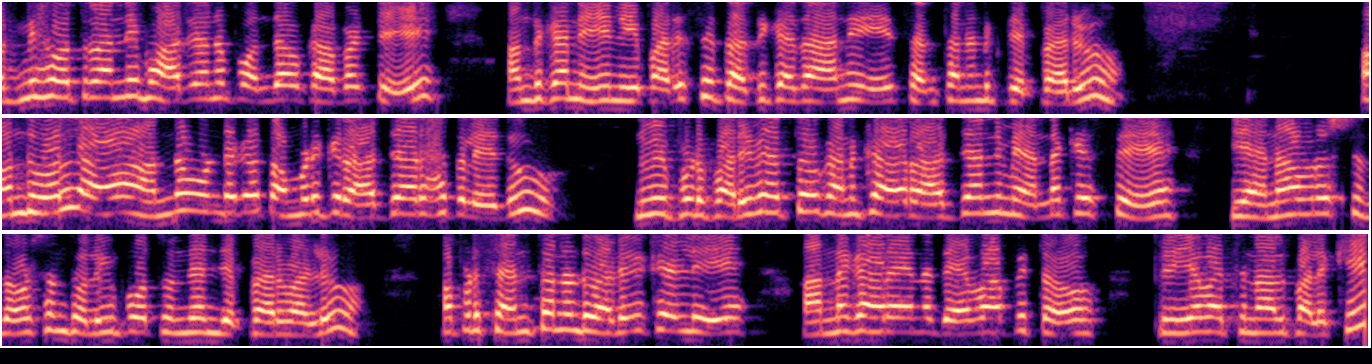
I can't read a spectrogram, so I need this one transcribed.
అగ్నిహోత్రాన్ని భార్యను పొందావు కాబట్టి అందుకని నీ పరిస్థితి అది కదా అని శంతనుడికి చెప్పారు. అందువల్ల అన్నం ఉండగా తమ్ముడికి రాజ్యార్హత లేదు. నువ్వు ఇప్పుడు పరివేత్తావు కనుక రాజ్యాన్ని మీ అన్నకిస్తే ఈ అనావృష్టి దోషం తొలగిపోతుంది అని చెప్పారు వాళ్ళు. అప్పుడు శంతనుడు అడవికి వెళ్ళి అన్నగారైన దేవాపితో ప్రియవచనాలు పలికి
